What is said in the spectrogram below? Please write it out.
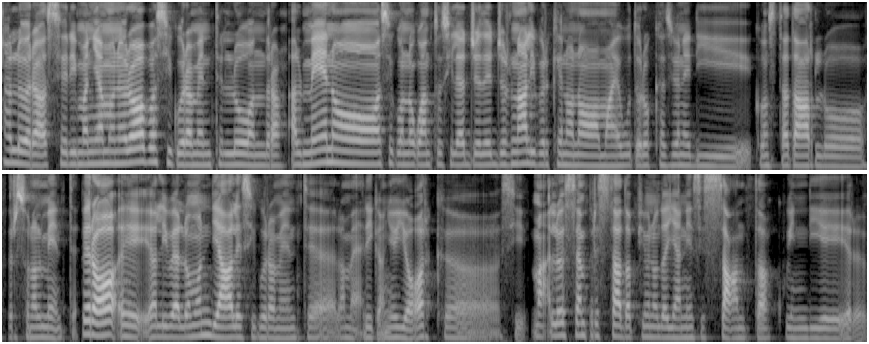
Allora, se rimaniamo in Europa, sicuramente Londra, almeno secondo quanto si legge dai giornali, perché non ho mai avuto l'occasione di constatarlo personalmente. Però eh, a livello mondiale sicuramente l'America, New York, eh, sì, ma lo è sempre stata più o meno dagli anni 60, quindi eh,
